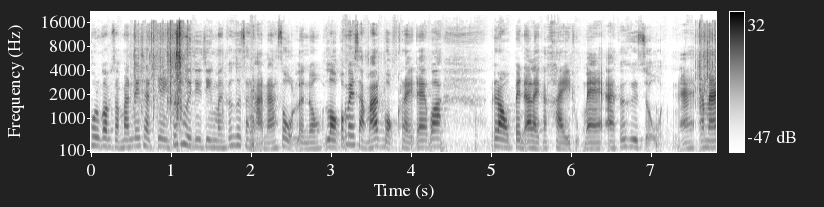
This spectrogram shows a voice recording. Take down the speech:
คนความสัมพันธ์ไม่ชัดเจนก็คือจริง ๆ มันก็คือสถานะโสดแล้วเนาะเราก็ไม่สามารถบอกใครได้ว่า เราเป็นอะไรกับใครถูกไหมอะก็คือโสดนะเอามา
